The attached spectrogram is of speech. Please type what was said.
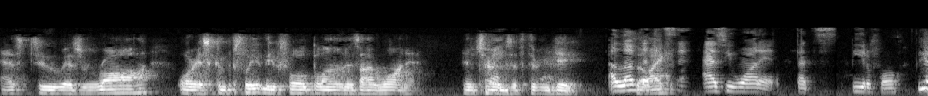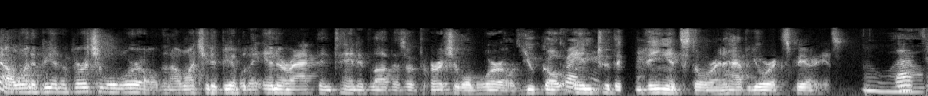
as to as raw or as completely full blown as I want it in terms of 3D. I love So that I can- as you want it. That's beautiful. Yeah, I want to be in a virtual world, and I want you to be able to interact in Tainted Love as a virtual world. You go Right. into the convenience store and have your experience. Oh, wow. That's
